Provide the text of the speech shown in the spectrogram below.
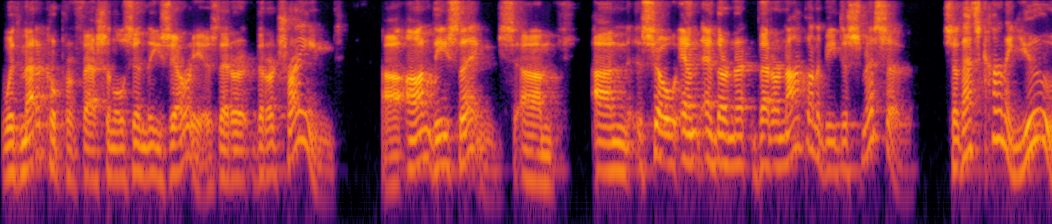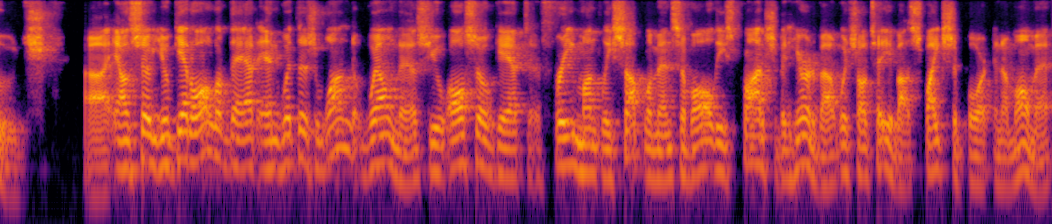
with medical professionals in these areas that are that are trained uh, on these things. Um, and so and and they're not, that are not going to be dismissive. So that's kind of huge. Uh, and so you get all of that. And with this one wellness, you also get free monthly supplements of all these products you've been hearing about, which I'll tell you about spike support in a moment,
